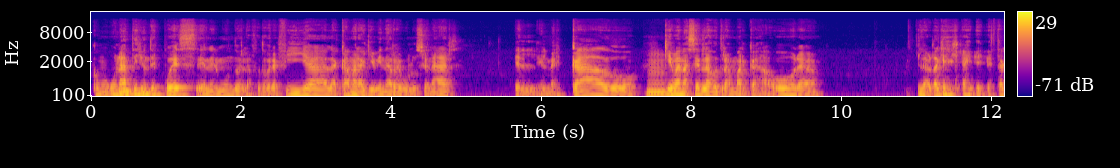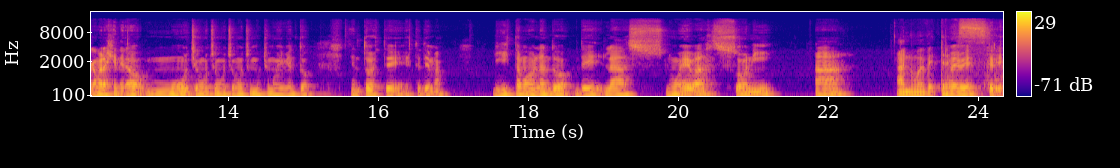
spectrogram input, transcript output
como un antes y un después en el mundo de la fotografía, la cámara que viene a revolucionar el, mercado, mm. qué van a hacer las otras marcas ahora la verdad que esta cámara ha generado mucho, mucho, mucho, mucho, mucho movimiento en todo este, este tema. Y estamos hablando de las nuevas Sony A... A9 III.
